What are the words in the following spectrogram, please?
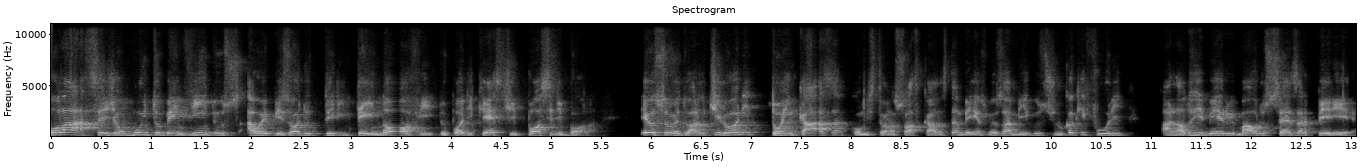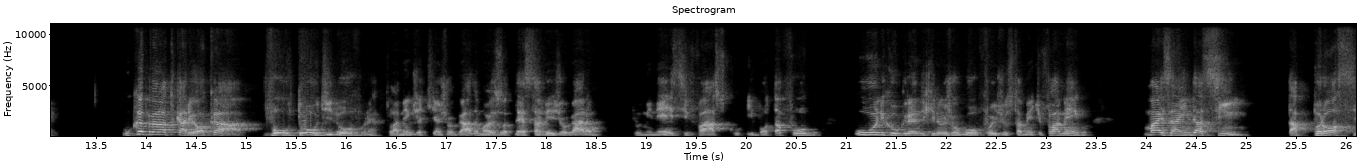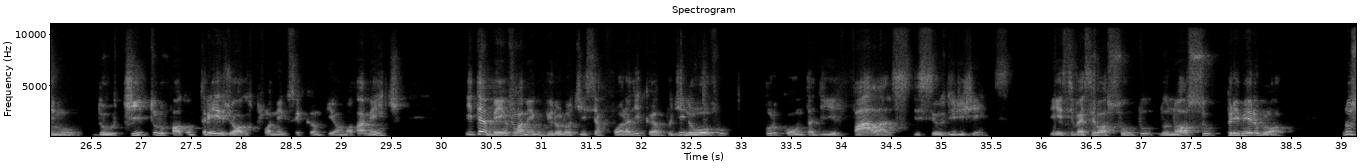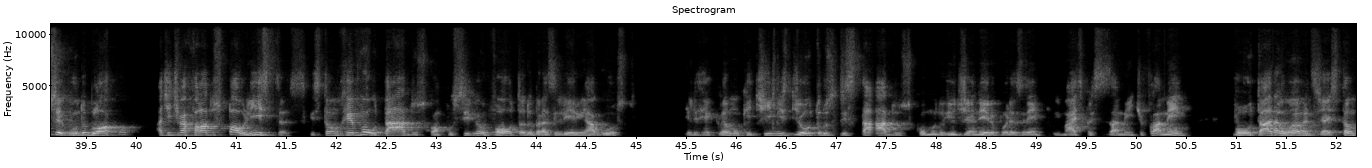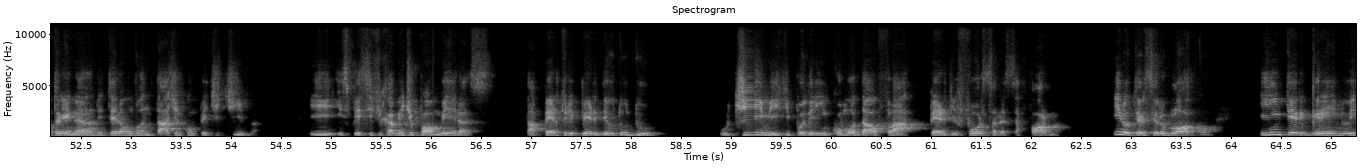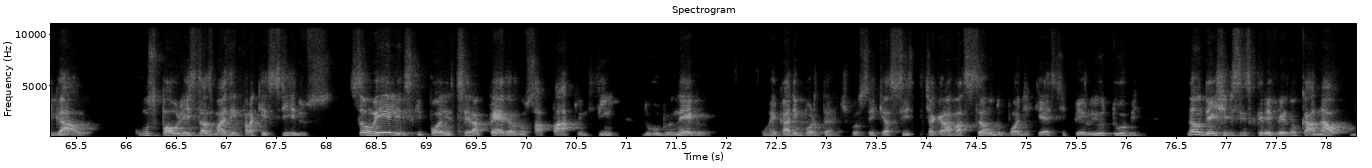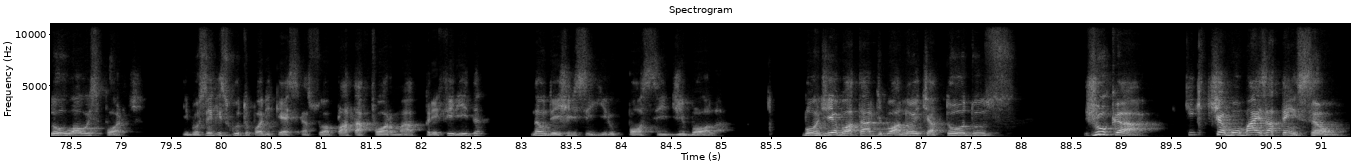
Olá, sejam muito bem-vindos ao episódio 39 do podcast Posse de Bola. Eu sou Eduardo Tironi, estou em casa, como estão nas suas casas também os meus amigos Juca Kifuri, Arnaldo Ribeiro e Mauro César Pereira. O Campeonato Carioca voltou de novo, né? O Flamengo já tinha jogado, mas dessa vez jogaram Fluminense, Vasco e Botafogo. O único grande que não jogou foi justamente o Flamengo, mas ainda assim está próximo do título, faltam três jogos para o Flamengo ser campeão novamente. E também o Flamengo virou notícia fora de campo, de novo, por conta de falas de seus dirigentes. Esse vai ser o assunto do nosso primeiro bloco. No segundo bloco, a gente vai falar dos paulistas, que estão revoltados com a possível volta do brasileiro em agosto. Eles reclamam que times de outros estados, como no Rio de Janeiro, por exemplo, e mais precisamente o Flamengo, voltaram antes, já estão treinando e terão vantagem competitiva. E especificamente o Palmeiras está perto de perder o Dudu, o time que poderia incomodar o Fla perde força dessa forma. E no terceiro bloco, Inter, Grêmio e Galo. Com os paulistas mais enfraquecidos, são eles que podem ser a pedra no sapato, enfim, do rubro-negro? Um recado importante: você que assiste a gravação do podcast pelo YouTube, não deixe de se inscrever no canal do UOL Sport. E você que escuta o podcast na sua plataforma preferida, não deixe de seguir o Posse de Bola. Bom dia, boa tarde, boa noite a todos. Juca, o que, que te chamou mais atenção?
